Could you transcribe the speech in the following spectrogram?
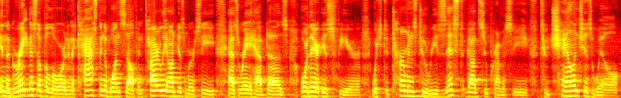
in the greatness of the Lord and a casting of oneself entirely on his mercy, as Rahab does, or there is fear, which determines to resist resist God's supremacy, to challenge his will,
